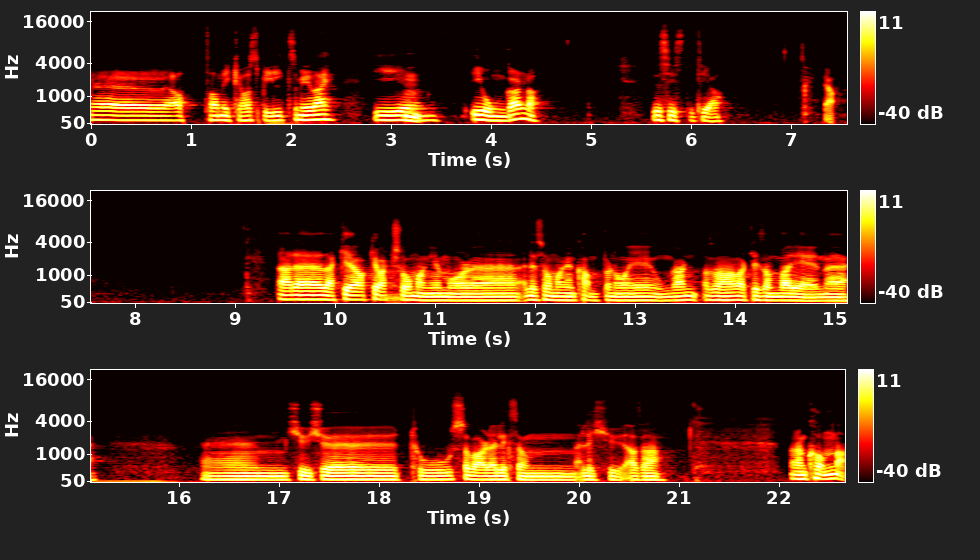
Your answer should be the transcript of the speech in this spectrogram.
eh, at han ikke har spilt så mye, nei, i, eh, Mm. i Ungarn, da. Den siste tida. Ja. Det, er, eh, det er ikke, har ikke vært så mange mål eh, Eller så mange kamper nå i Ungarn. Altså, det har vært litt sånn varierende. Eh, 2022 så var det liksom Eller 20, altså Når han kom da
